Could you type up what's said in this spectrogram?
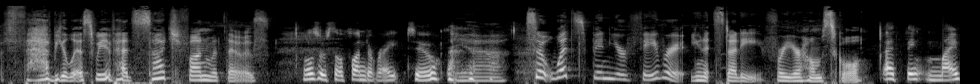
fabulous. We have had such fun with those. Those are so fun to write too. yeah. So, what's been your favorite unit study for your homeschool? I think my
